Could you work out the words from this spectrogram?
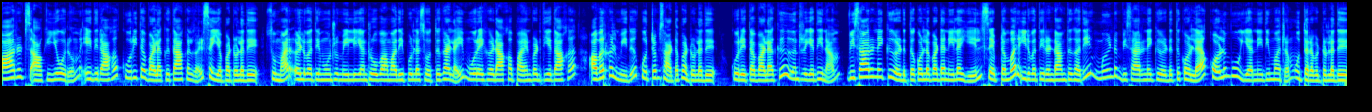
பாரட்ஸ் ஆகியோரும் எதிராக குறித்த வழக்கு தாக்கல்கள் செய்யப்பட்டுள்ளது. சுமார் எழுபத்தி மூன்று மில்லியன் ரூபாய் மதிப்புள்ள சொத்துக்களை முறைகேடாக பயன்படுத்தியதாக அவர்கள் மீது குற்றம் சாட்டப்பட்டுள்ளது. குறித்த வழக்கு இன்றைய தினம் விசாரணைக்கு எடுத்துக் கொள்ளப்பட்ட நிலையில் செப்டம்பர் இருபத்தி இரண்டாம் தேதி மீண்டும் விசாரணைக்கு எடுத்துக்கொள்ள கொழும்பு உயர்நீதிமன்றம் உத்தரவிட்டுள்ளது.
